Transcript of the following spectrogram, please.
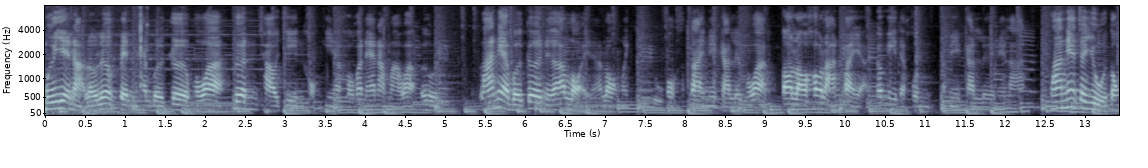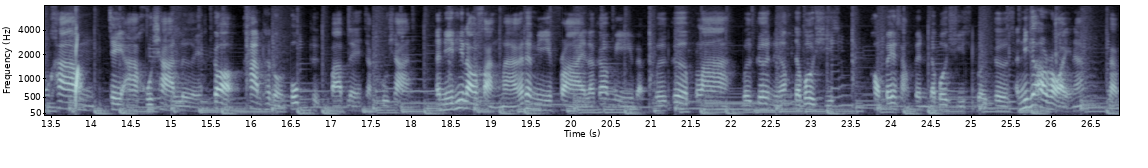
มื้อเย็นอะเราเลือกเป็นแฮมเบอร์เกอร์เพราะว่าเพื่อนชาวจีนของเฮียเขาก็แนะนำมาว่าเออร้านเนี่ยเบอร์เกอร์เนื้ออร่อยนะลองมากินดู ออกสไตล์อเมริกันเลยเพราะว่าตอนเราเข้าร้านไปอะก็มีแต่คนอเมริกันเลยในร้าน ร้านเนี่ยจะอยู่ตรงข้าม JR คูชานเลย ก็ข้ามถนนปุ๊บถึงปั๊บเลยจากคูชานอันนี้ที่เราสั่งมาก็จะมีฟรายแล้วก็มีแบบเบอร์เกอร์ปลาเบอร์เกอร์เนื้อดับเบิลชีสของเป้สั่งเป็นดับเบิลชีสเบอร์เกอร์อันนี้ก็อร่อยนะ แบบ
